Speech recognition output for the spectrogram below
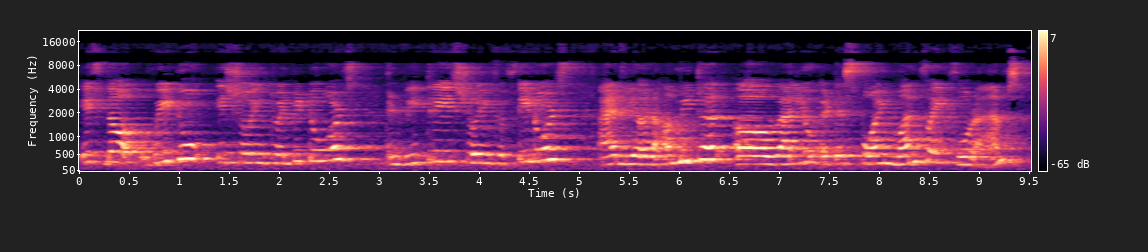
if the V2 is showing 22 volts and V3 is showing 15 volts and your ammeter uh, value it is 0.154 amps,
